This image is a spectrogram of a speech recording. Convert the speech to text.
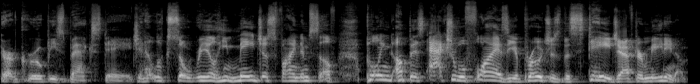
There are groupies backstage, and it looks so real he may just find himself pulling up his actual fly as he approaches the stage after meeting them.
